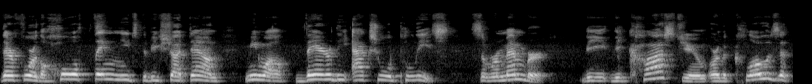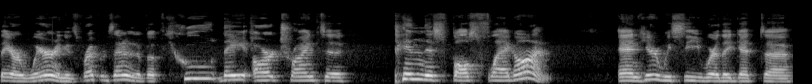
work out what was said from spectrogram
Therefore, the whole thing needs to be shut down. Meanwhile, they're the actual police. So remember, the the costume or the clothes that they are wearing is representative of who they are trying to pin this false flag on. And here we see where they get uh,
